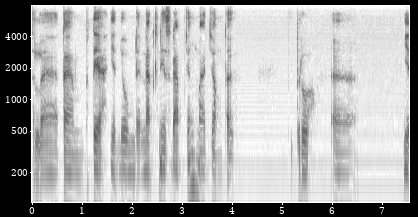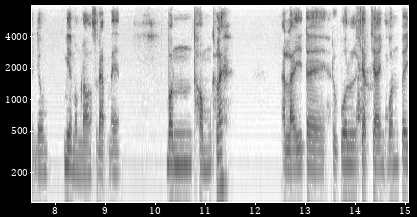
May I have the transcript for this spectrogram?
សាលាតាមផ្ទះញាតិញោមដែលណាត់គ្នាស្ដាប់អញ្ចឹងមកចង់ទៅពីព្រោះអឺញាតិញោមមានបំណងស្ដាប់មែន បុណ្យធំខ្លះអាឡ័យតែរវល់ចាត់ចែងបុណ្យពេក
